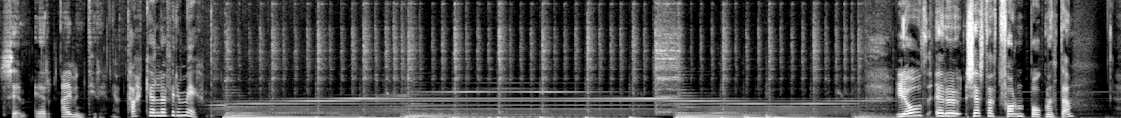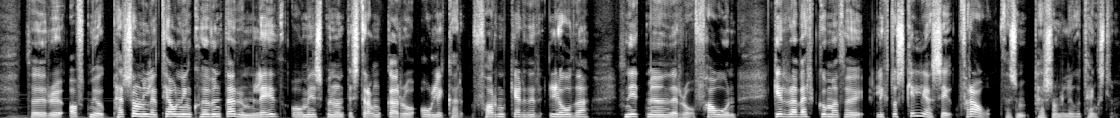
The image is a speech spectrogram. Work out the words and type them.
sem er ævintýri Já, Takk kærlega fyrir mig Ljóð eru sérstakt form bókmynda. Þau eru oft mjög persónuleg tjáning höfundar um leið og mismunandi strangar og ólíkar formgerðir ljóða, hnitmiðunir og fáun gerra verkum að þau líkt að skilja sig frá þessum persónulegu tengslum.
